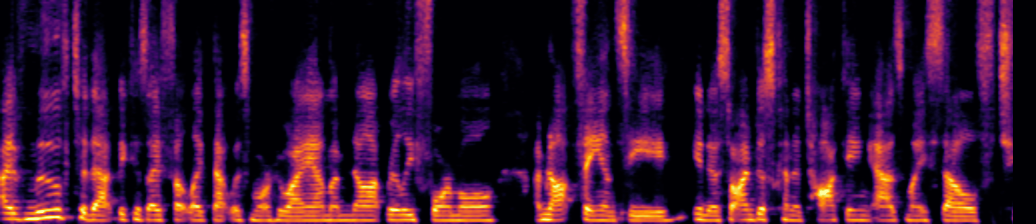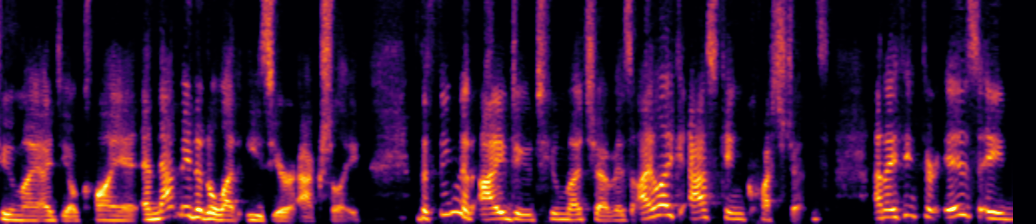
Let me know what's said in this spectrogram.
I've moved to that because I felt like that was more who I am. I'm not really formal. I'm not fancy, you know, so I'm just kind of talking as myself to my ideal client. And that made it a lot easier, actually. The thing that I do too much of is I like asking questions. And I think there is a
